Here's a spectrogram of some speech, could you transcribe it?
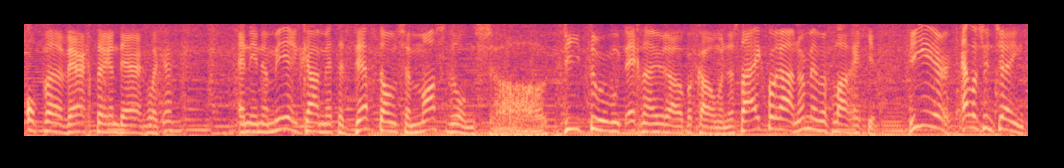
Op Werchter en dergelijke. En in Amerika met de Deftones en Mastodon. Zo, die tour moet echt naar Europa komen. Daar sta ik vooraan hoor, met mijn vlaggetje. Hier, Alice in Chains.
